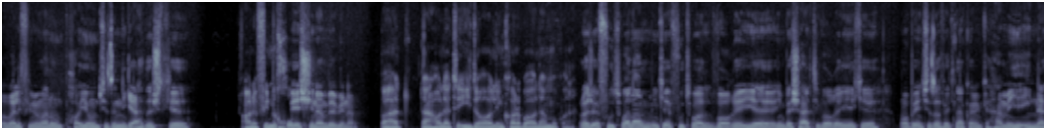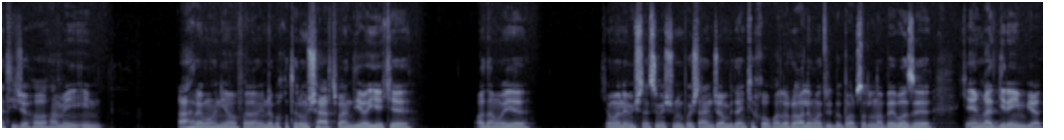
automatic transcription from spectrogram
ولی فیلم من اون پای اون چیز نگه داشت که آره فیلم خوب. بشینم ببینم. باید در حالت ایدئال این کار به آدم بکنه. راجع به فوتبال هم این که فوتبال واقعیه این به شرطی واقعیه که ما به این چیزا فکر نکنیم که همه این نتیجه ها همه این قهرمانی ها فلان اینا به خاطر اون شرط بندی هاییه که آدمای که ما نمیشناسیمشون پشت انجام میدن که خب حالا رئال مادرید به بارسلونا ببازه که انقدر گیره این بیاد.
